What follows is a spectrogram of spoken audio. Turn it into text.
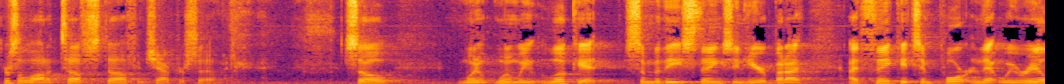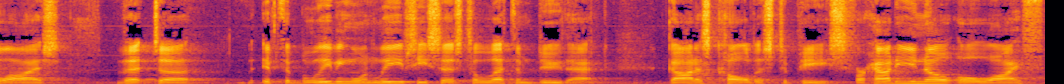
There's a lot of tough stuff in chapter 7. so when, when we look at some of these things in here, but I, I think it's important that we realize that uh, if the believing one leaves, he says to let them do that. God has called us to peace. For how do you know, O wife,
